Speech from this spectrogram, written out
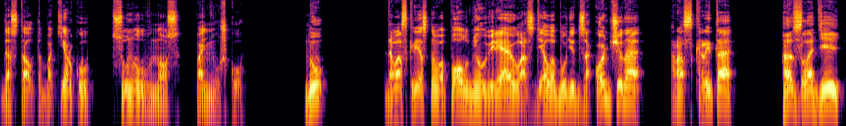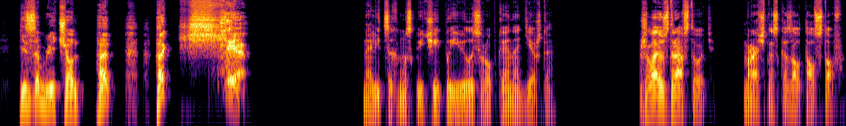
достал табакерку, сунул в нос понюшку. «Ну, до воскресного полдня, уверяю вас, дело будет закончено, раскрыто, а злодей изобличен. А, а, че!» На лицах москвичей появилась робкая надежда. «Желаю здравствовать», — мрачно сказал Толстов.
